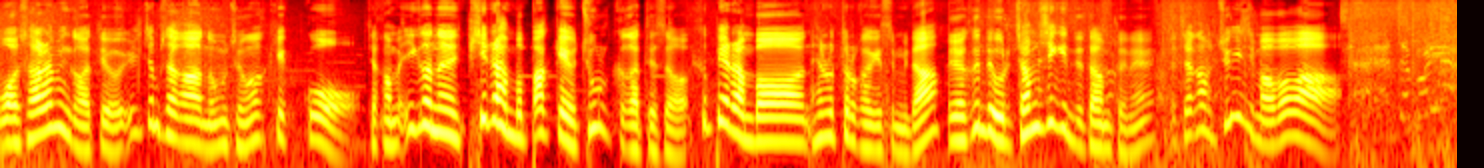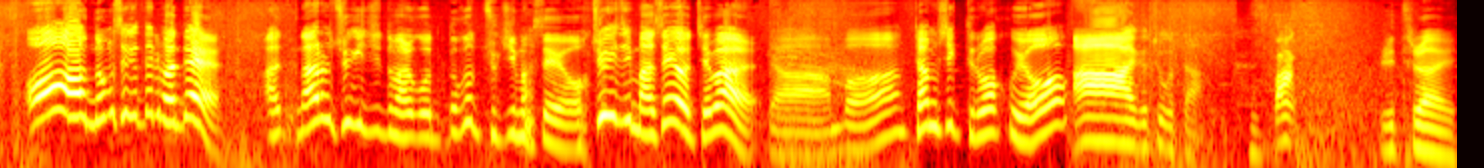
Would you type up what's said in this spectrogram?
와, 사람인 것 같아요. 1.4가 너무 정확했고. 잠깐만, 이거는 피를 한번 빡게요. 죽을 것 같아서. 흡혈을 한번 해놓도록 하겠습니다. 야, 근데 우리 잠식인데 다음 턴에. 야, 잠깐만, 죽이지 마, 봐봐. 어, 너무 세게 때리면 안 돼. 아, 나를 죽이지도 말고 너도 죽지 마세요. 죽이지 마세요, 제발. 자, 한번 잠식 들어왔고요. 아, 이거 죽었다. 빵. retry.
